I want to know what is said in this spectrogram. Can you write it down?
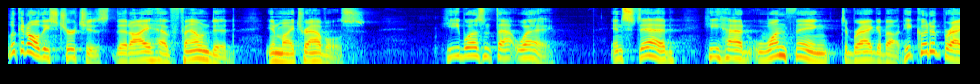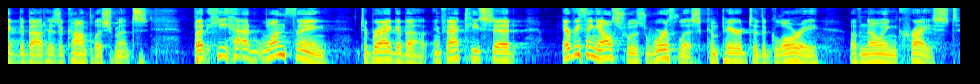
Look at all these churches that I have founded in my travels. He wasn't that way. Instead, he had one thing to brag about. He could have bragged about his accomplishments, but he had one thing to brag about. In fact, he said everything else was worthless compared to the glory of knowing Christ.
